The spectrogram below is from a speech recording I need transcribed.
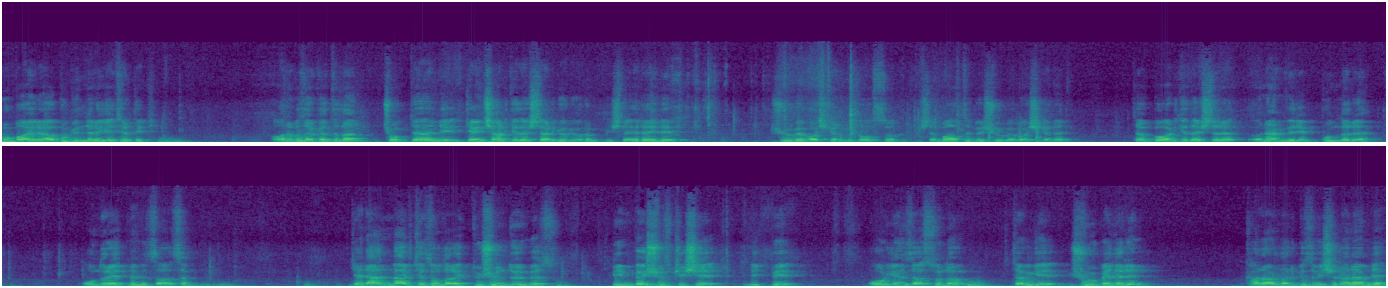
bu bayrağı bugünlere getirdik. Aramıza katılan çok değerli genç arkadaşlar görüyorum. İşte Ereğli Şube Başkanımız olsun, işte Maltepe Şube Başkanı. Tabii bu arkadaşlara önem verip bunları onur etmemiz lazım. Genel merkez olarak düşündüğümüz 1500 kişilik bir organizasyonu tabii ki şubelerin kararları bizim için önemli.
